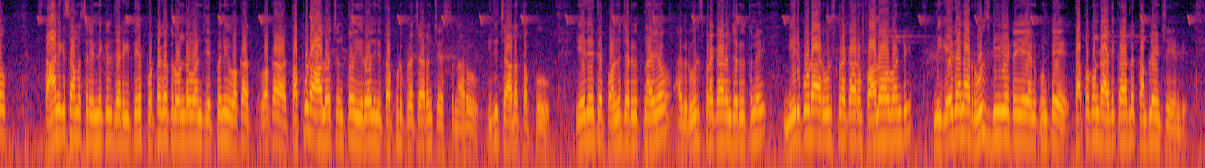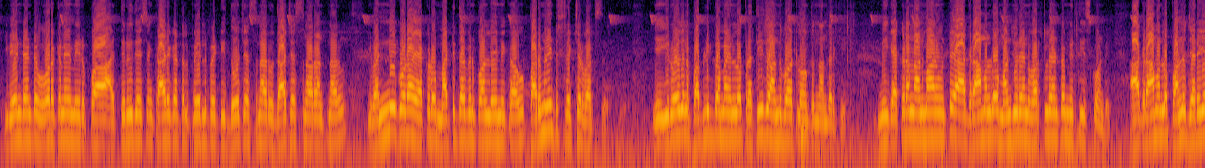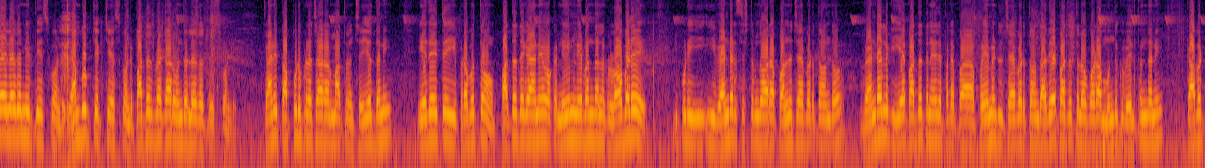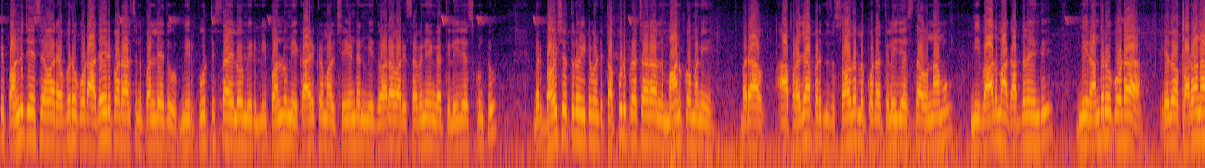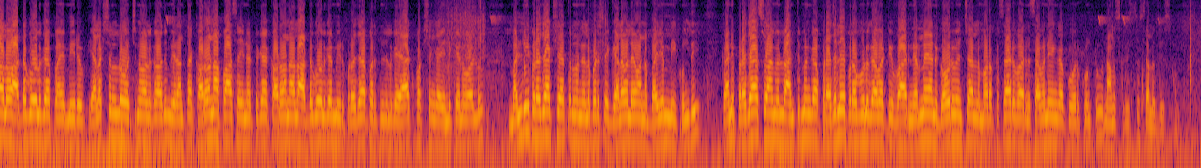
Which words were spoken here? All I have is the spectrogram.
స్థానిక సంస్థల ఎన్నికలు జరిగితే పుట్టగతులు ఉండవు అని చెప్పని ఒక ఒక తప్పుడు ఆలోచనతో ఈ రోజుని తప్పుడు ప్రచారం చేస్తున్నారు. ఇది చాలా తప్పు. ఏదైతే పనులు జరుగుతున్నాయో అవి రూల్స్ ప్రకారం జరుగుతున్నాయి. మీరు కూడా ఆ రూల్స్ ప్రకారం ఫాలో అవ్వండి. మీకు ఏదైనా రూల్స్ డివేట్ అయ్యాయి అనుకుంటే తప్పకుండా అధికారులు కంప్లైంట్ చేయండి. ఇవేంటంటే ఊరకనే మీరు పా తెలుగుదేశం కార్యకర్తల పేర్లు పెట్టి దోచేస్తున్నారు దాచేస్తున్నారు అంటున్నారు. ఇవన్నీ కూడా ఎక్కడో మట్టి తవ్విన పనులు ఏమీ కావు. Permanent structure works. ఈ రోజున పబ్లిక్ డొమైన్లో ప్రతిదీ అందుబాటులో ఉంటుంది అందరికీ. మీకు ఎక్కడన్నా అనుమానం ఉంటే ఆ గ్రామంలో మంజూరైన వర్క్లు ఏంటో మీరు తీసుకోండి. ఆ గ్రామంలో పనులు జరిగాయో లేదో మీరు తీసుకోండి. ఎంబుక్ చెక్ చేసుకోండి. పద్ధతి ప్రకారం ఉందో లేదో చూసుకోండి. కానీ తప్పుడు ప్రచారాలు మాత్రం చేయొద్దని ఏదైతే ఈ ప్రభుత్వం పద్ధతిగానే ఒక నియమ నిబంధనలకు లోబడే ఇప్పుడు ఈ వెండర్ సిస్టమ్ ద్వారా పనులు చేపడుతోందో వెండర్లకు ఏ పద్ధతి అనేది పేమెంట్లు చేపడుతోందో అదే పద్ధతిలో కూడా ముందుకు వెళ్తుందని. కాబట్టి పనులు చేసేవారు ఎవ్వరూ కూడా అధైర్యపడాల్సిన పని లేదు. మీరు పూర్తి స్థాయిలో మీరు మీ పనులు మీ కార్యక్రమాలు చేయండి అని మీ ద్వారా వారికి సవినయంగా తెలియజేసుకుంటూ మరి భవిష్యత్తులో ఇటువంటి తప్పుడు ప్రచారాలను మానుకోమని మరి ఆ- ఆ ప్రజాప్రతినిధి సోదరులకు కూడా తెలియజేస్తూ ఉన్నాము. మీ బాధ మాకు అర్థమైంది. మీరందరూ కూడా ఏదో కరోనాలో అడ్డగోలుగా మీరు ఎలక్షన్లో వచ్చిన వాళ్ళు కాదు మీరంతా కరోనా పాస్ అయినట్టుగా కరోనాలో అడ్డగోలుగా మీరు ప్రజాప్రతినిధులుగా ఏకపక్షంగా ఎన్నికైన వాళ్ళు. మళ్ళీ ప్రజాక్షేత్రంలో నిలబడితే గెలవలేమన్న భయం మీకుంది. కానీ ప్రజాస్వామ్యంలో అంతిమంగా ప్రజలే ప్రభువులు కాబట్టి వారి నిర్ణయాన్ని గౌరవించాలని మరొకసారి వారిని సవనీయంగా కోరుకుంటూ నమస్కరిస్తూ సెలవు తీసుకుంటాం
